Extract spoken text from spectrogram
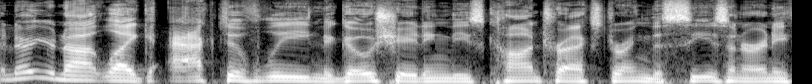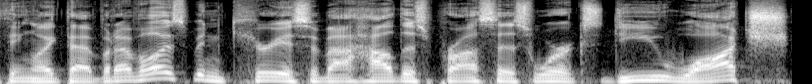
I know you're not like actively negotiating these contracts during the season or anything like that, but I've always been curious about how this process works. Do you watch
